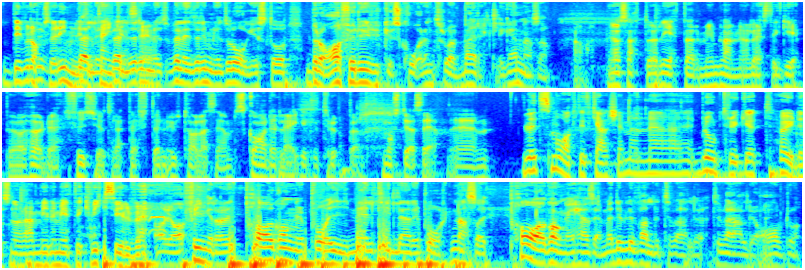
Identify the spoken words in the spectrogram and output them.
det är väl också rimligt väldigt, att tänka väldigt sig. Rimligt, väldigt rimligt och logiskt och bra för yrkeskåren tror jag verkligen alltså. Ja, jag satt och retade mig ibland när jag läste GP och hörde fysioterapeuten uttala sig om skadeläget i truppen. Måste jag säga. Lite smakligt kanske, men eh, blodtrycket höjdes några millimeter kvicksilver. Ja, jag fingrade ett par gånger på e-mail till den reporten. Alltså ett par gånger kan jag säga. Men det blev aldrig, tyvärr, tyvärr aldrig av då.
